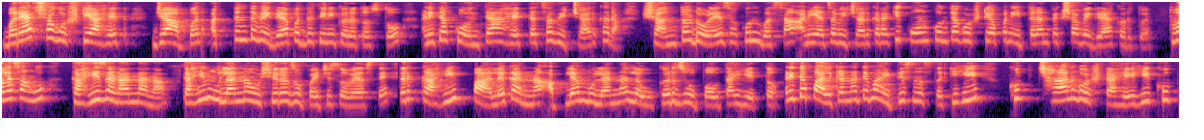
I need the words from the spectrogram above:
बऱ्याचशा गोष्टी आहेत ज्या आपण अत्यंत वेगळ्या पद्धतीने करत असतो आणि त्या कोणत्या आहेत त्याचा विचार करा. शांत डोळे झाकून बसा आणि याचा विचार करा की कोणकोणत्या गोष्टी आपण इतरांपेक्षा वेगळ्या करतोय. तुम्हाला सांगू काही जणांना ना काही मुलांना उशिरा झोपायची सवय असते तर काही पालकांना आपल्या मुलांना लवकर झोपवता येतं. आणि त्या पालकांना ते माहितीच नसतं की ही खूप छान गोष्ट आहे ही खूप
